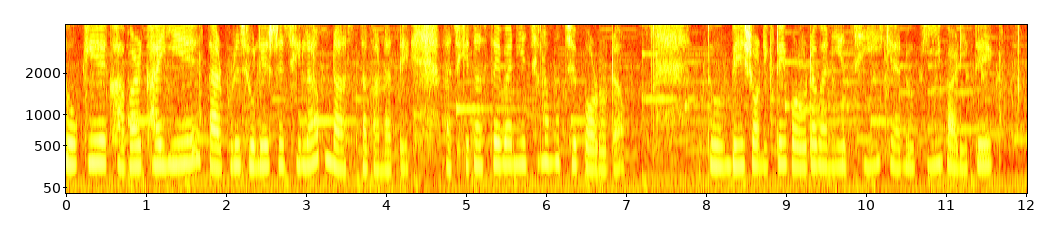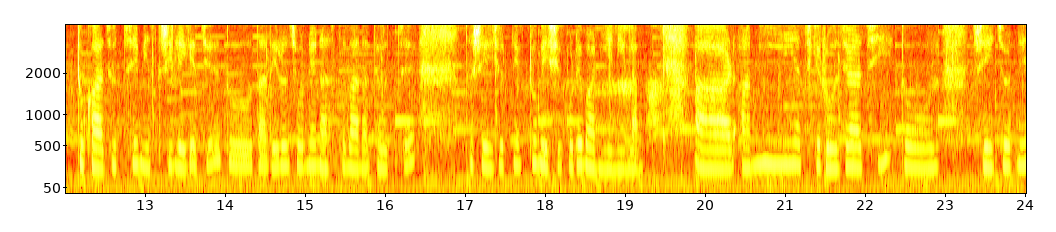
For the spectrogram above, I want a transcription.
তো ওকে খাবার খাইয়ে তারপরে চলে এসেছিলাম নাস্তা বানাতে। আজকে নাস্তায় বানিয়েছিলাম হচ্ছে পরোটা। তো বেশ অনেকটাই পরোটা বানিয়েছি, কেন কি বাড়িতে একটু কাজ হচ্ছে, মিস্ত্রি লেগেছে, তো তাদেরও জন্য নাস্তা বানাতে হচ্ছে। তো সেই জন্য একটু বেশি করে বানিয়ে নিলাম। আর আমি আজকে রোজা আছি, তো সেই জন্যে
